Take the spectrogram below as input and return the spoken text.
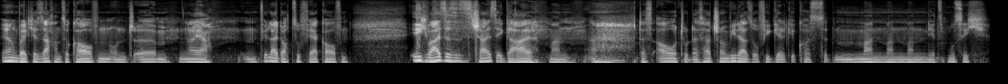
irgendwelche Sachen zu kaufen und, ähm, naja, vielleicht auch zu verkaufen. Ich weiß, es ist scheißegal, Mann. Ach, das Auto, das hat schon wieder so viel Geld gekostet. Mann, Mann, Mann, jetzt muss ich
